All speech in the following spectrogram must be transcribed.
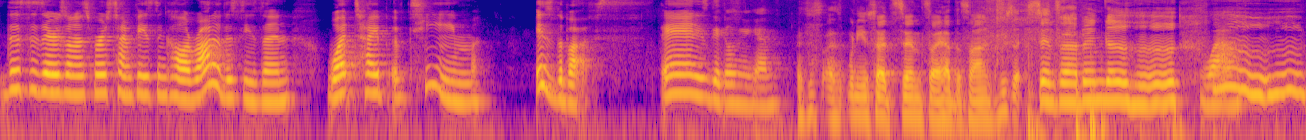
this is Arizona's first time facing Colorado this season, what type of team is the Buffs? And he's giggling again. I just I, when you said since I had the song. He's like, since I've been gone. Wow. Do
